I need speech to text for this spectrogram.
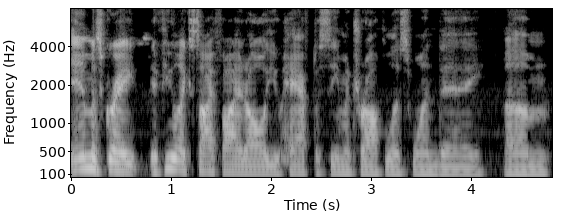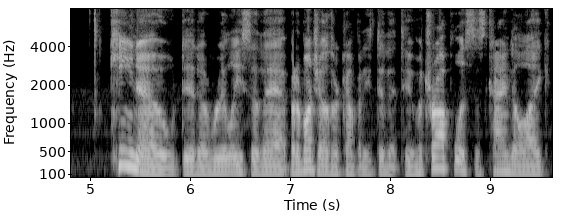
M is great. If you like sci-fi at all, you have to see Metropolis one day. Um, Kino did a release of that, but a bunch of other companies did it too. Metropolis is kind of like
